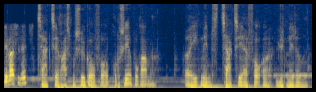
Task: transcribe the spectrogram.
Det var så lidt. Tak til Rasmus Søgaard for at producere programmet, og ikke mindst tak til jer for at lytte med derude.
